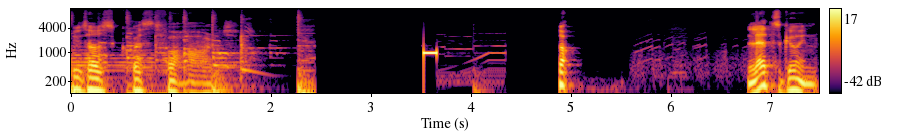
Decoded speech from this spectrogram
Peter's quest for heart. So, let's go in.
